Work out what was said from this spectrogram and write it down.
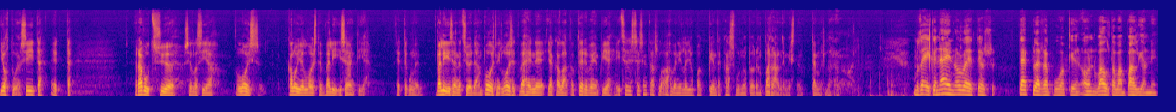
Johtuen siitä, että ravut syö sellaisia lois, kalojen loisten väliisäntiä, että kun ne väliisännät syödään pois, niin loiset vähenee ja kalat on terveempiä. Itse asiassa sen taas olla ahvenilla jopa pientä kasvunopeuden paranemista tämmöisillä rannoilla. Mutta eikö näin ole, että jos täplärapuakin on valtavan paljon, niin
